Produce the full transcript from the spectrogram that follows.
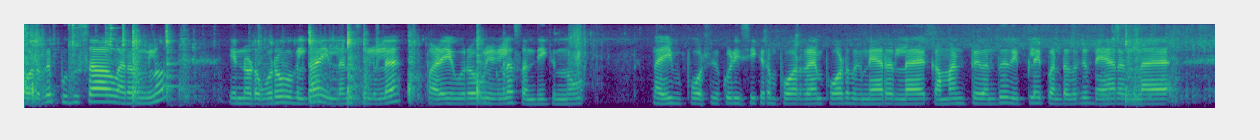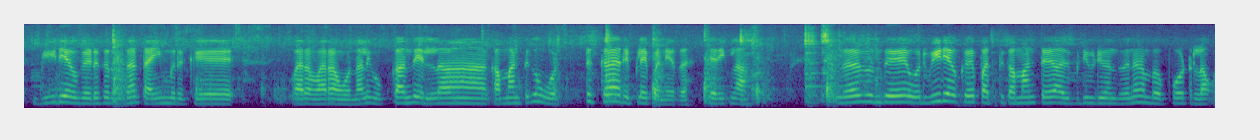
போகிறது புதுசாக வரவங்களும் என்னோடய உறவுகள் தான் இல்லைன்னு சொல்லலை. பழைய உறவுகளெலாம் சந்திக்கணும். லைவ் போட்டு கூடி சீக்கிரம் போடுறேன். போடுறதுக்கு நேரம் இல்லை. கமெண்ட்டு வந்து ரிப்ளை பண்ணுறதுக்கு நேரம் இல்லை. வீடியோவுக்கு எடுக்கிறதுக்கு தான் டைம் இருக்குது வர வரேன் ஒரு நாளைக்கு உட்காந்து எல்லா கமெண்ட்டுக்கும் ஒட்டுக்காக ரிப்ளை பண்ணிடுறேன். சரிங்களா? அதாவது வந்து ஒரு வீடியோவுக்கு பத்து கமெண்ட்டு அது இப்படி இப்படி வந்ததுன்னா நம்ம போட்டுடலாம்.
